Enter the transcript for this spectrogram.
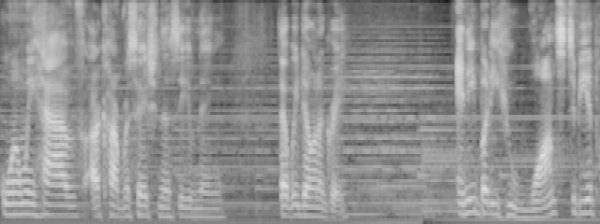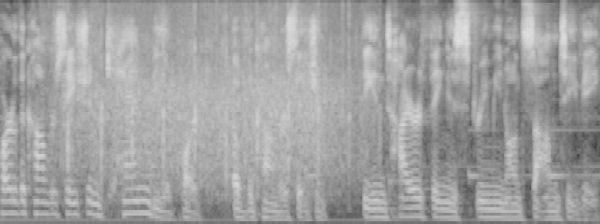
when we have our conversation this evening, that we don't agree. Anybody who wants to be a part of the conversation can be a part of the conversation. The entire thing is streaming on SOMM TV.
